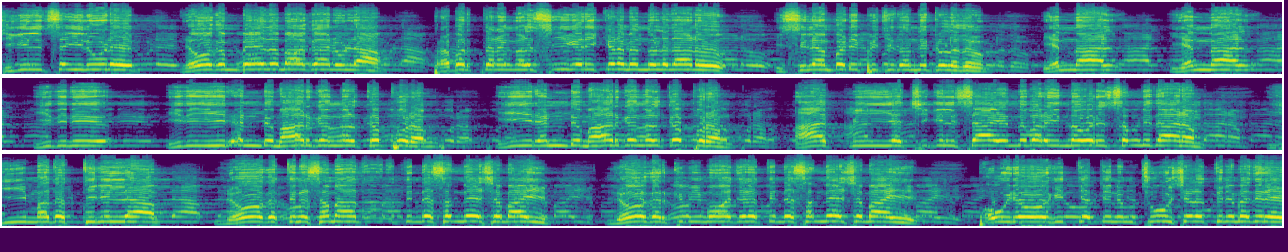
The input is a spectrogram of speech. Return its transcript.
ചികിത്സയിലൂടെ രോഗം ഭേദമാകാനുള്ള പ്രവർത്തനങ്ങൾ സ്വീകരിക്കണമെന്നുള്ളതാണ് ഇസ്ലാം പഠിപ്പിച്ചു തന്നിട്ടുള്ളത്. എന്നാൽ എന്നാൽ ഇതിന് ഇത് ഈ രണ്ട് മാർഗങ്ങൾക്കപ്പുറം ഈ രണ്ട് മാർഗങ്ങൾക്കപ്പുറം ആത്മീയ ചികിത്സ എന്ന് പറയുന്ന ഒരു സംവിധാനം ഈ മതത്തിലില്ല ലോകത്തിന് സമാധാനത്തിന്റെ സന്ദേശമായി ലോകർക്ക് വിമോചനത്തിന്റെ സന്ദേശമായി പൗരോഹിത്യത്തിനും ചൂഷണത്തിനുമെതിരെ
